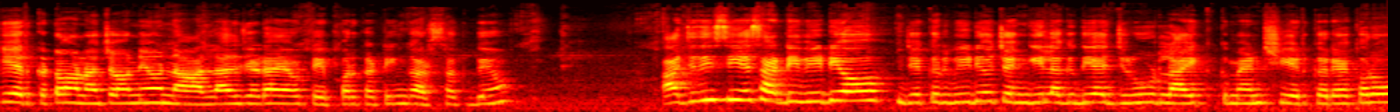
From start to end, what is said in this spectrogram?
ਘੇਰ ਘਟਾਉਣਾ ਚਾਹੁੰਦੇ ਹੋ, ਨਾਲ ਨਾਲ ਜਿਹੜਾ ਹੈ ਉਹ ਟੇਪਰ ਕਟਿੰਗ ਕਰ ਸਕਦੇ ਹੋ। ਅੱਜ ਦੀ ਸੀ ਇਹ ਸਾਡੀ ਵੀਡੀਓ ਜੇਕਰ ਵੀਡੀਓ ਚੰਗੀ ਲੱਗਦੀ ਹੈ, ਜਰੂਰ ਲਾਈਕ ਕਮੈਂਟ ਸ਼ੇਅਰ ਕਰਿਆ ਕਰੋ।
